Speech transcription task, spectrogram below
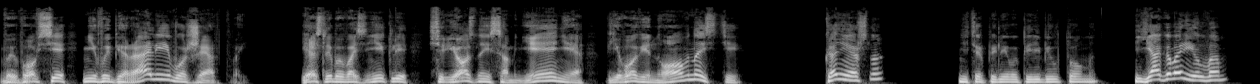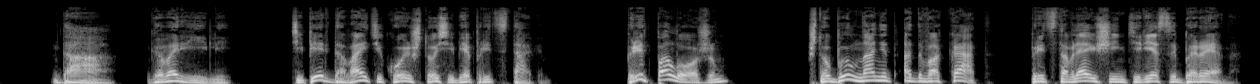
Вы вовсе не выбирали его жертвой. Если бы возникли серьезные сомнения в его виновности... — Конечно, — нетерпеливо перебил Толман. — Я говорил вам. — Да, говорили. Теперь давайте кое-что себе представим. Предположим, что был нанят адвокат, представляющий интересы Берена,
